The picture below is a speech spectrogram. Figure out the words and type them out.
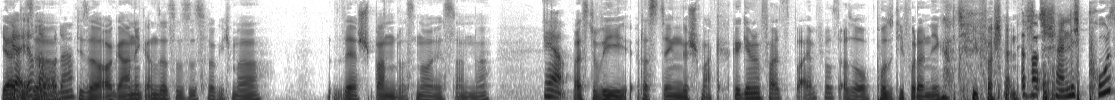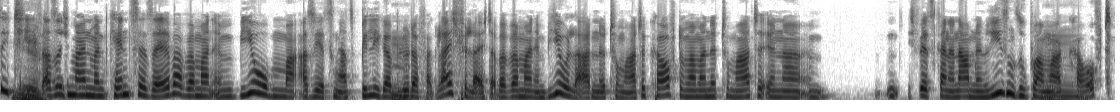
Ja, Ja, irre, dieser, oder? dieser Organikansatz, das ist wirklich mal sehr spannend, was Neues dann, ne? Ja. Weißt du, wie das den Geschmack gegebenenfalls beeinflusst? Also positiv oder negativ wahrscheinlich? Wahrscheinlich positiv. Ja. Also ich meine, man kennt es ja selber, wenn man im Bio, also jetzt ein ganz billiger, Mhm. blöder Vergleich vielleicht, aber wenn man im Bioladen eine Tomate kauft und wenn man eine Tomate in einer, ich will jetzt keine Namen, einen Riesensupermarkt Mhm. kauft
